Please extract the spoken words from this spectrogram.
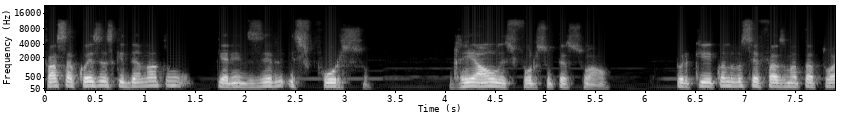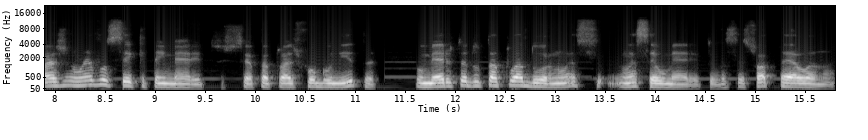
faça coisas que denotam, querem dizer, esforço, real esforço pessoal. Porque quando você faz uma tatuagem, não é você que tem mérito. Se a tatuagem for bonita, o mérito é do tatuador, não é, não é seu mérito, você só tela, né?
